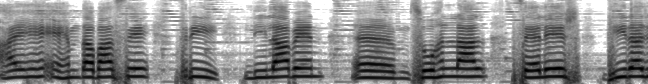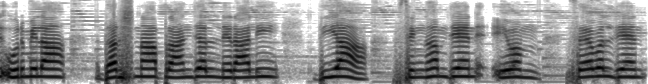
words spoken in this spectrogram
आए हैं अहमदाबाद से श्री लीलाबेन सोहनलाल, शैलेश, धीरज उर्मिला, दर्शना, प्रांजल, निराली, दिया, सिंघम जैन एवं सैवल जैन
